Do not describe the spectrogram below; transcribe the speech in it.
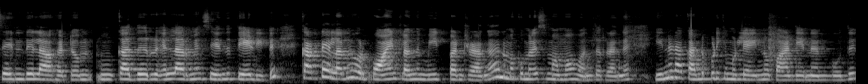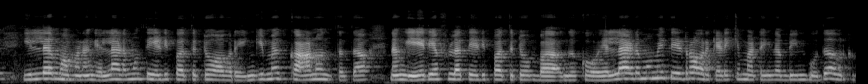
செந்தில் ஆகட்டும் கதிர் எல்லாருமே சேர்ந்து தேடிட்டு கரெக்டாக எல்லாருமே ஒரு பாயிண்ட்ல வந்து மீட் பண்ணுறாங்க நம்ம குமரேசன் மாமாவும் வந்துடுறாங்க. என்னடா கண்டுபிடிக்க முடியல இன்னும் பாண்டியன் போது இல்லை மாமா நாங்கள் எல்லா இடமும் தேடி பார்த்துட்டோம். அவர் எங்கேயுமே காணோம் தத்தா. நாங்கள் ஏரியா ஃபுல்லாக தேடி பார்த்துட்டோம். ப அங்கே கோ எல்லா இடமுமே தேடுறோம் அவர் கிடைக்க மாட்டேங்குது அப்படின்னு போது அவருக்கு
